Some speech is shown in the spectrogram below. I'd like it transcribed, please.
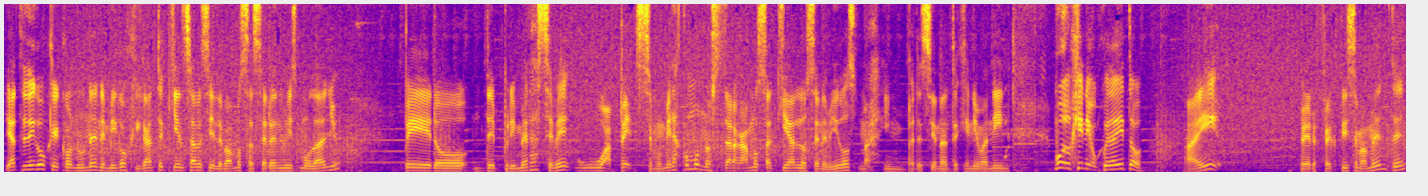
Ya te digo que con un enemigo gigante, quién sabe si le vamos a hacer el mismo daño. Pero de primera se ve guapísimo. Mira cómo nos tragamos aquí a los enemigos. Más impresionante, genio manín. Muy genio, cuidadito. Ahí. Perfectísimamente.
